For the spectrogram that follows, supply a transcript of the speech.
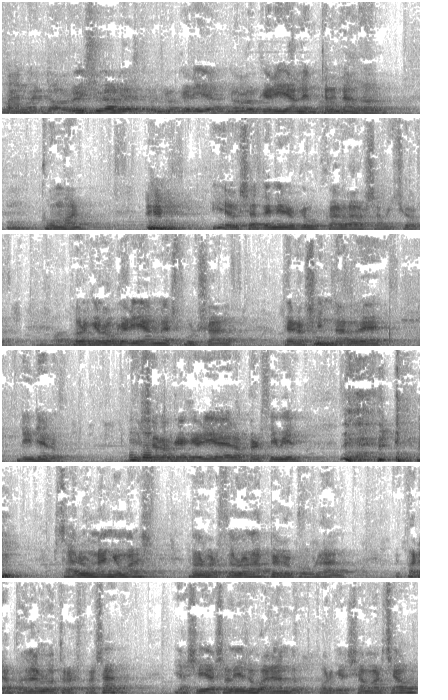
En cuanto a Luis Suárez, pues no, quería, no lo quería el entrenador, Koeman, y él se ha tenido que buscar las habichuelas, porque lo querían expulsar, pero sin darle dinero. Eso lo que quería era percibir, estar un año más en el Barcelona, pero cobrar para poderlo traspasar. Y así ha salido ganando, porque se ha marchado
